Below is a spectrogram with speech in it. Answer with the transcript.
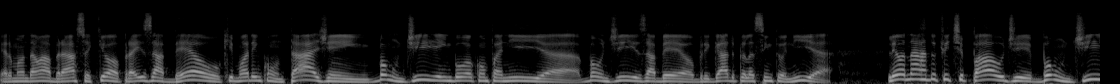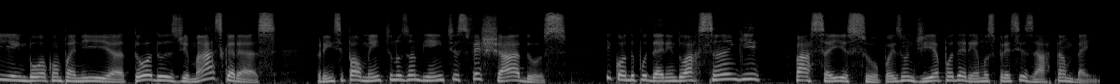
Quero mandar um abraço aqui ó para Isabel, que mora em Contagem. Bom dia em boa companhia. Bom dia, Isabel. Obrigado pela sintonia. Leonardo Fittipaldi, bom dia em boa companhia. Todos de máscaras, principalmente nos ambientes fechados. E quando puderem doar sangue, faça isso, pois um dia poderemos precisar também.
